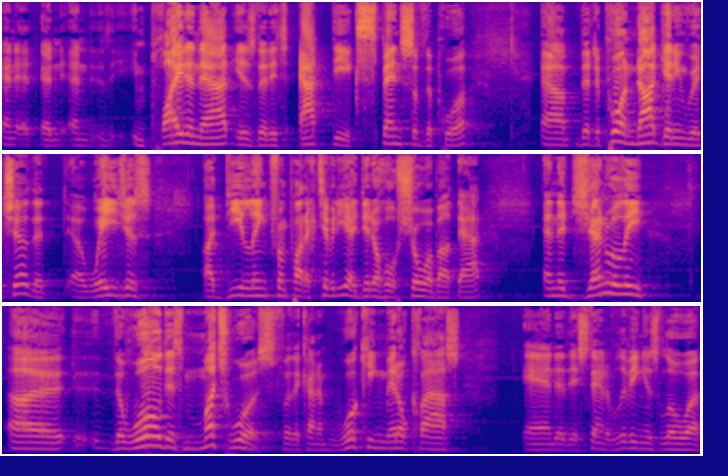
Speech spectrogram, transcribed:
And, and, and implied in that is that it's at the expense of the poor, um, that the poor are not getting richer, that uh, wages are delinked from productivity. I did a whole show about that. And that generally, uh, the world is much worse for the kind of working middle class, and uh, their standard of living is lower.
